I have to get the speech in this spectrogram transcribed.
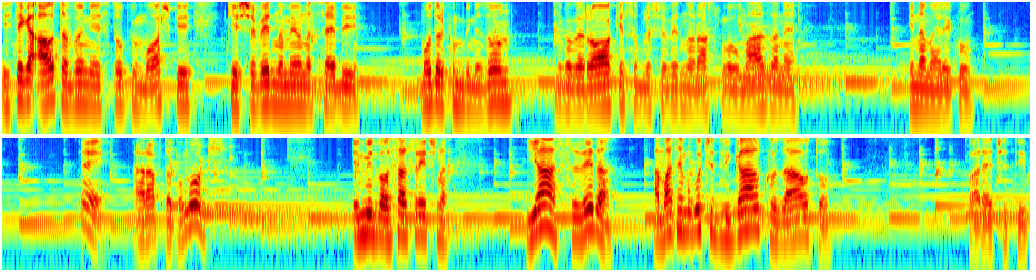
Iz tega avta ven je izstopil moški, ki je še vedno imel na sebi moder kombinezon, njegove roke so bile še vedno rahlo umazane in nam je rekel: Hej, a rabta pomoč? In mi dva vsa srečna. Ja, seveda, a imate mogoče dvigalko za avto? Pa reče tip.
